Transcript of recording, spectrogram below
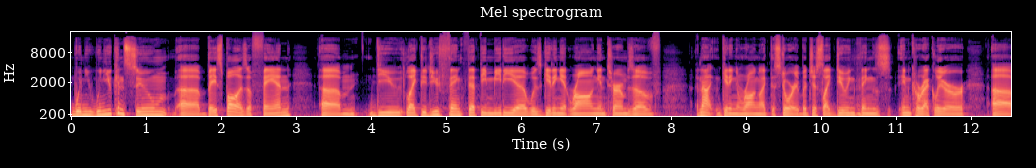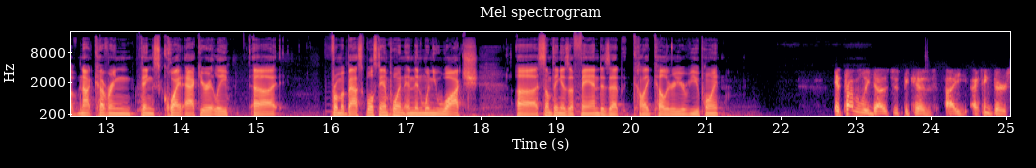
when you when you consume uh, baseball as a fan, um, do you like? Did you think that the media was getting it wrong in terms of not getting it wrong like the story, but just like doing things incorrectly or uh, not covering things quite accurately uh, from a basketball standpoint? And then when you watch uh, something as a fan, does that like color your viewpoint? It probably does, just because I, I think there's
